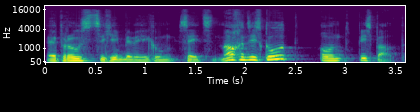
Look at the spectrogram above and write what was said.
äh, Brust sich in Bewegung setzen. Machen Sie es gut und bis bald.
